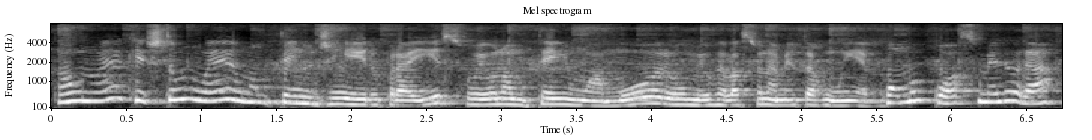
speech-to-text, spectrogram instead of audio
Então não é a questão não é eu não tenho dinheiro para isso, ou eu não tenho um amor, ou meu relacionamento é ruim, é como eu posso melhorar.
